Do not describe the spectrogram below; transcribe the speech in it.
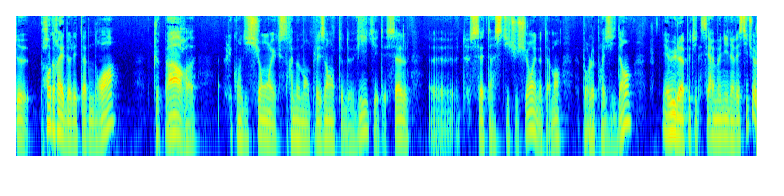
de progrès de l'état de droit que par euh, les conditions extrêmement plaisantes de vie qui étaient celles de cette institution et notamment pour le président. Il y a eu la petite cérémonie d'investiture.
